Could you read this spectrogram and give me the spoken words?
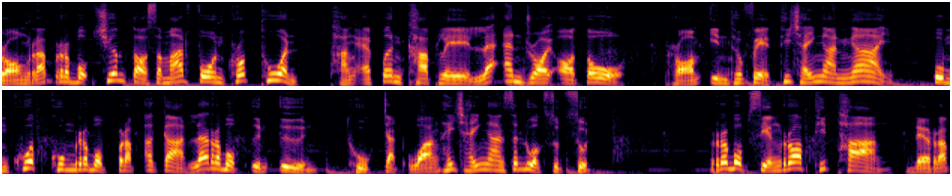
รองรับระบบเชื่อมต่อสมาร์ทโฟนครบถ้วน ทั้ง Apple CarPlay และ Android Auto พร้อมอินเทอร์เฟซที่ใช้งานง่าย ปุ่มควบคุมระบบปรับอากาศและระบบอื่น ๆ ถูกจัดวางให้ใช้งานสะดวกสุด ๆ ระบบเสียงรอบทิศทาง ได้รับ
